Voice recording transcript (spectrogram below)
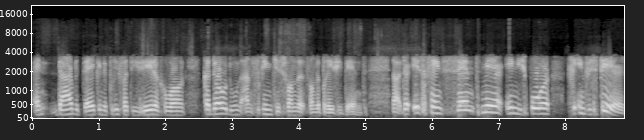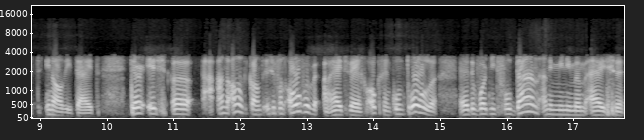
En daar betekende privatiseren gewoon cadeau doen aan vriendjes van de, van de president. Nou, er is geen cent meer in die spoor geïnvesteerd in al die tijd. Er is, aan de andere kant is er van overheidswegen ook geen controle. Er wordt niet voldaan aan de minimumeisen.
